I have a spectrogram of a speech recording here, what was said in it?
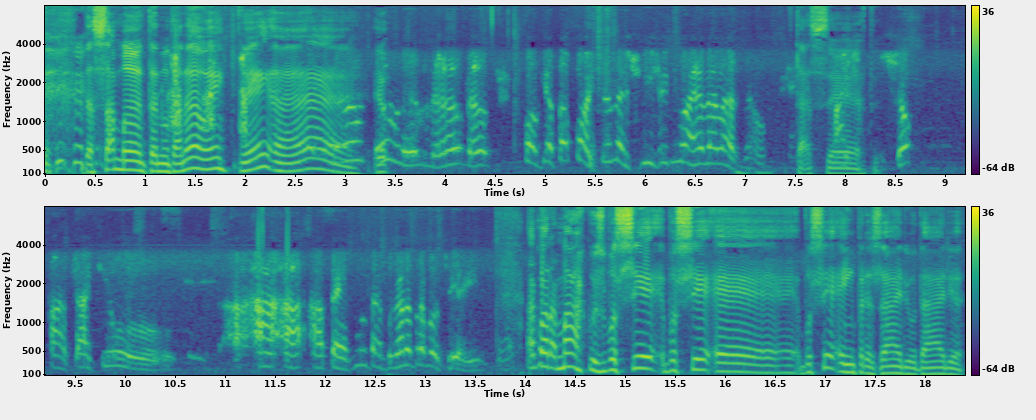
da Samanta, não tá não, hein? Hein? Ah, Não, eu- não, não, não, não. Porque eu estou postando as fichas de uma revelação. tá Mas certo. deixa eu passar aqui o, a, a, a pergunta agora para você aí. né? Agora, Marcos, você, você, é, você é empresário da área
